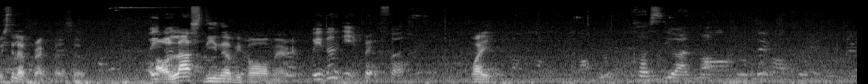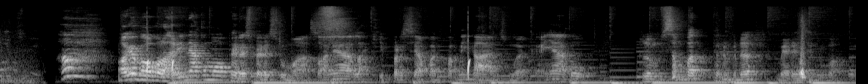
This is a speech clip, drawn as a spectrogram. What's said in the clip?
we still have breakfast. So. Wait, Our last dinner before marriage. we don't eat breakfast Why? because you are not. Oke, Bapak hari ini aku mau beres-beres rumah. Soalnya lagi persiapan pernikahan semua. Kayaknya aku belum sempat bener-bener beresin rumahku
